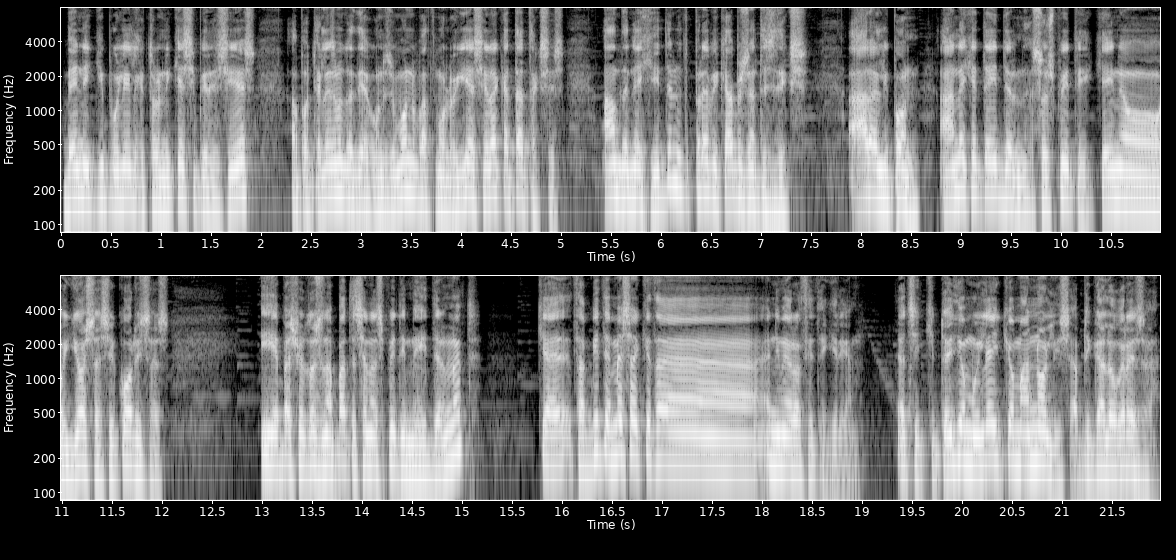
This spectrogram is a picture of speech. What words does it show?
μπαίνει εκεί που λέει ηλεκτρονικές υπηρεσίες, αποτελέσματα διαγωνισμών, βαθμολογία, σειρά κατάταξης. Αν δεν έχει ίντερνετ, πρέπει κάποιος να τις δείξει. Άρα λοιπόν, αν έχετε ίντερνετ στο σπίτι και είναι ο γιος σας, η κόρη σας, ή εν να πάτε σε ένα σπίτι με ίντερνετ και θα μπείτε μέσα και θα ενημερωθείτε, κυρία μου. Έτσι, και το ίδιο μου λέει και ο Μανώλης από την Καλογρέζα.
